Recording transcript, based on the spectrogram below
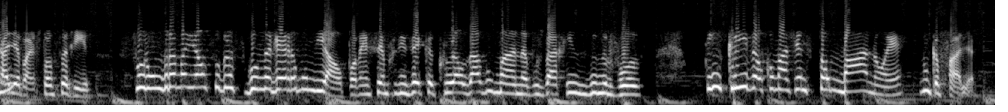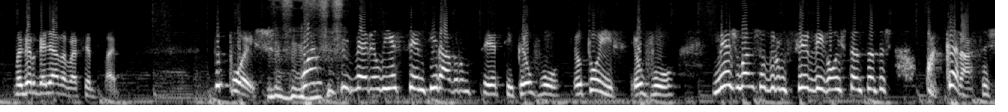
calha bem, estão-se a rir. Se for um dramalhão sobre a Segunda Guerra Mundial, podem sempre dizer que a crueldade humana vos dá risos de nervoso. Incrível como há gente tão má, não é? Nunca falha. Uma gargalhada vai sempre bem. Depois, quando estiver ali a sentir a adormecer, tipo, eu vou, eu estou a ir, eu vou. Mesmo antes de adormecer, digam instantes antes, pá, caraças,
